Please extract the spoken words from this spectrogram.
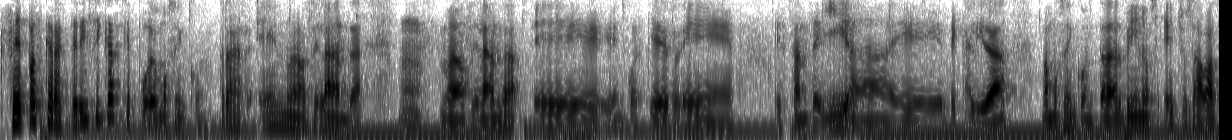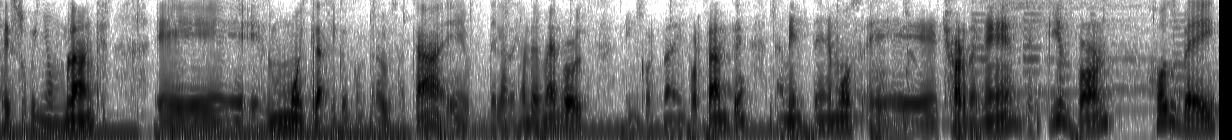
cepas características que podemos encontrar en Nueva Zelanda. Mm, Nueva Zelanda, eh, en cualquier eh, estantería de calidad, vamos a encontrar vinos hechos a base de Sauvignon Blanc. es muy clásico encontrarlos acá, de la región de Melbourne, importante. También tenemos eh, Chardonnay de Gisborne, Halls Bay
